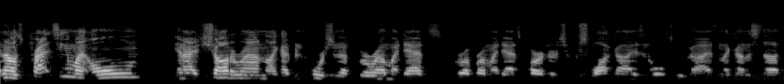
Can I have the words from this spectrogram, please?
and I was practicing on my own, and I shot around, like, I'd been fortunate enough to go around my dad's, grow up around my dad's partners who were SWAT guys and old school guys and that kind of stuff,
